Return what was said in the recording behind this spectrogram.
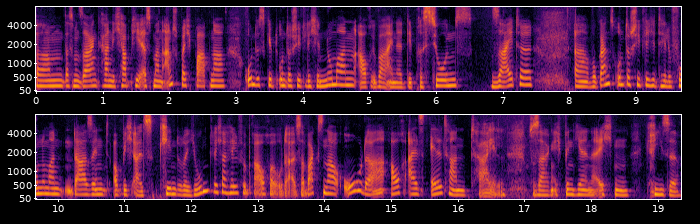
ähm, dass man sagen kann, ich habe hier erstmal einen Ansprechpartner und es gibt unterschiedliche Nummern, auch über eine Depressionsseite, äh, wo ganz unterschiedliche Telefonnummern da sind, ob ich als Kind oder Jugendlicher Hilfe brauche oder als Erwachsener oder auch als Elternteil. Zu sagen, ich bin hier in einer echten Krise.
